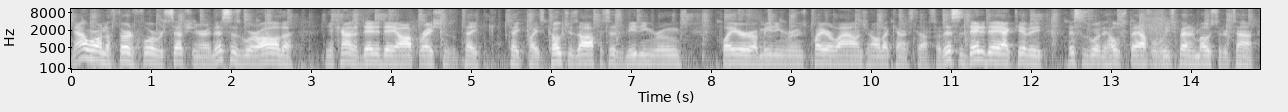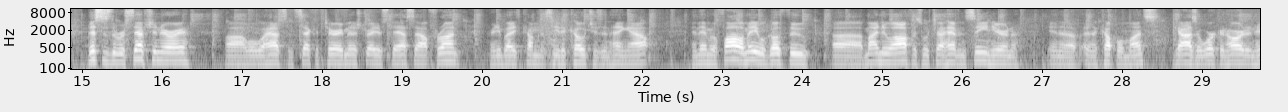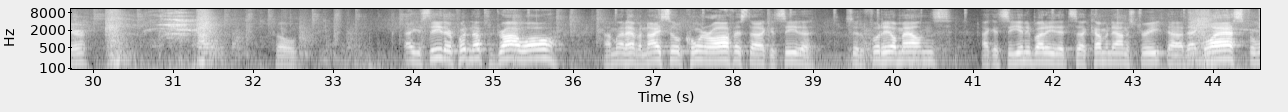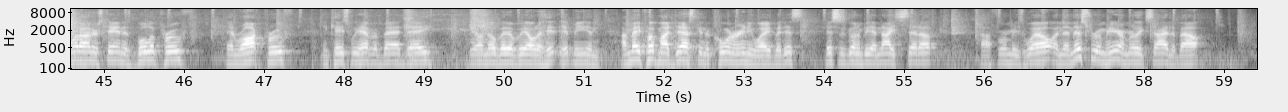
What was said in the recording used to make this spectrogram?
Now we're on the third floor reception area, and this is where all the you know, kind of day-to-day operations will take take place. Coaches' offices, meeting rooms, player uh, meeting rooms, player lounge, and all that kind of stuff. So this is day-to-day activity. This is where the whole staff will be spending most of their time. This is the reception area uh, where we'll have some secretary, administrative staffs out front for anybody's coming to see the coaches and hang out. And then we'll follow me. We'll go through uh, my new office, which I haven't seen here in a, in a, in a couple months. Guys are working hard in here. So as you see, they're putting up some drywall. I'm gonna have a nice little corner office that I can see the, see the foothill mountains. I can see anybody that's uh, coming down the street. Uh, that glass, from what I understand, is bulletproof and rock proof in case we have a bad day. You know, nobody will be able to hit, hit me. And I may put my desk in the corner anyway, but this, this is gonna be a nice setup uh, for me as well. And then this room here, I'm really excited about.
